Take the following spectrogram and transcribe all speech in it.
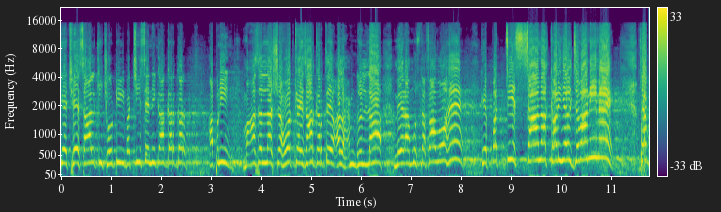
के छः साल की छोटी बच्ची से निकाह कर कर अपनी माजल्ला शहवत का इजहार करते अल्हम्दुलिल्लाह, मेरा मुस्तफ़ा वो है कि 25 साल करियल जवानी में जब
